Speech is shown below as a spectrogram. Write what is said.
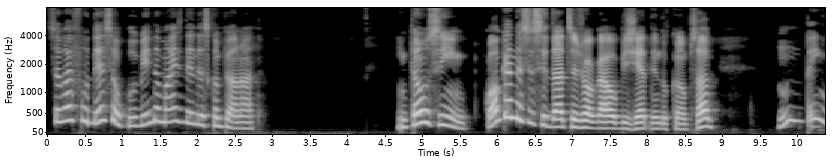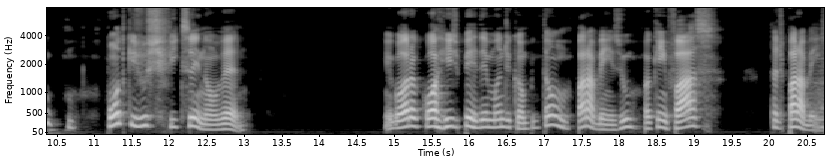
Você vai fuder seu clube, ainda mais dentro desse campeonato. Então, assim, qual que é a necessidade de você jogar objeto dentro do campo, sabe? Não tem ponto que justifique isso aí não, velho. Agora corre de perder mano de campo. Então, parabéns, viu? Pra quem faz, tá de parabéns.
